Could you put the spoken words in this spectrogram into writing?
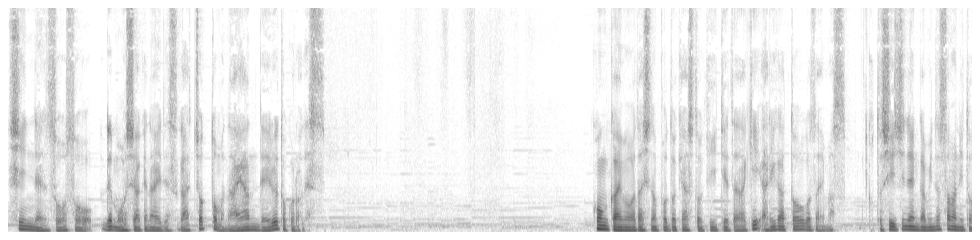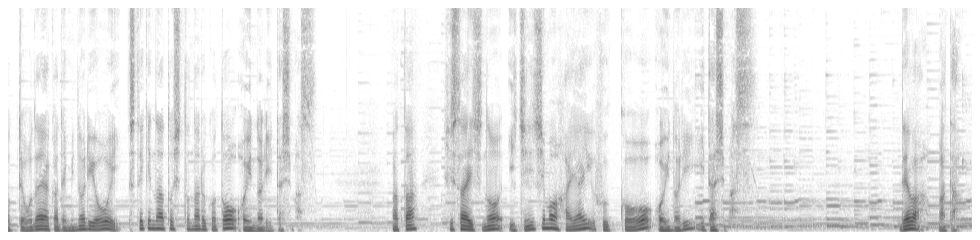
新年早々で申し訳ないですがちょっとも悩んでいるところです今回も私のポッドキャストを聞いていただきありがとうございます。今年一年が皆様にとって穏やかで実り多い素敵な年となることをお祈りいたします。また被災地の一日も早い復興をお祈りいたします。ではまた。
